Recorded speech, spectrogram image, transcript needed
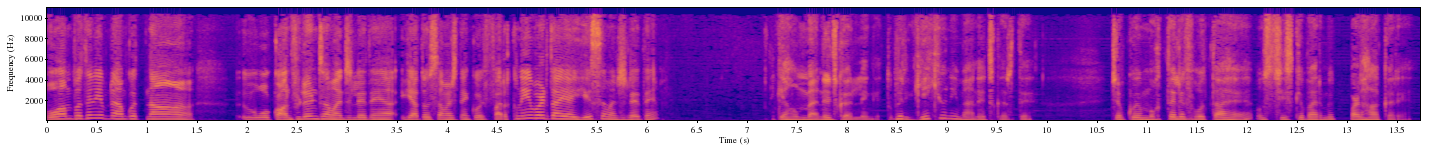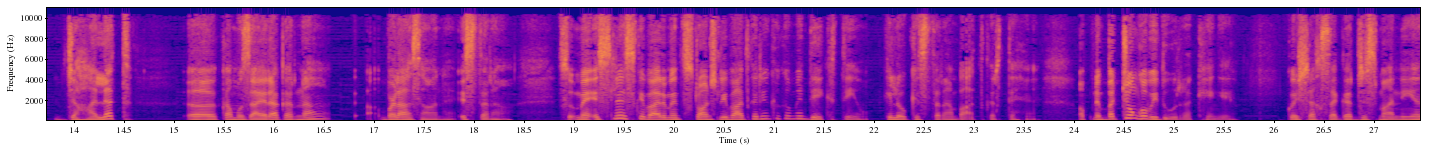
वो हम पता नहीं अपने आप को इतना, वो कॉन्फिडेंट समझ लेते हैं या तो समझते हैं कोई फ़र्क नहीं पड़ता या ये समझ लेते हैं कि हम मैनेज कर लेंगे। तो फिर ये क्यों नहीं मैनेज करते? जब कोई मुख्तलिफ़ होता है, उस चीज़ के बारे में पढ़ा करें। जहालत का मुजाहरा करना बड़ा आसान है, इस तरह। सो मैं इसलिए इसके बारे में स्टॉन्चली बात करी क्योंकि मैं देखती हूँ कि लोग किस तरह बात करते हैं। अपने बच्चों को भी दूर रखेंगे। कोई शख्स अगर जिसमानी या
